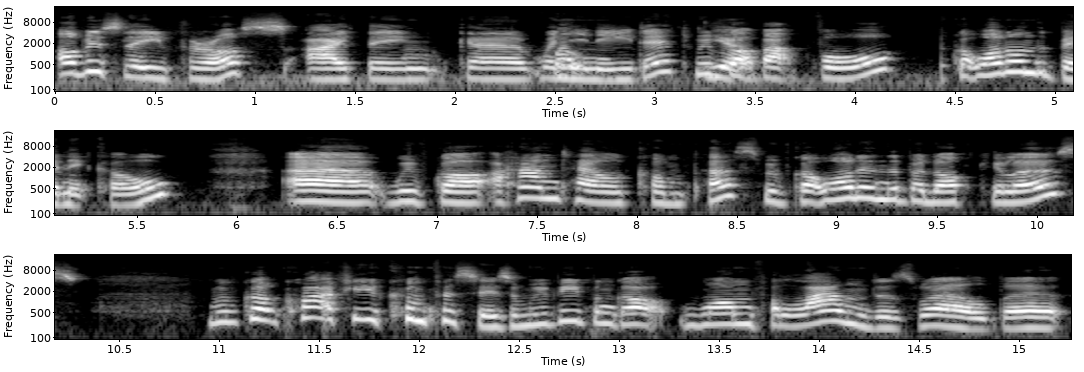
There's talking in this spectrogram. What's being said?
obviously, for us, I think uh, when Well, you need it, we've yeah. got about four. We've got one on the binnacle. Uh, we've got a handheld compass. We've got one in the binoculars. We've got quite a few compasses, and we've even got one for land as well. But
